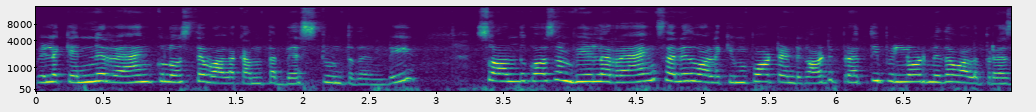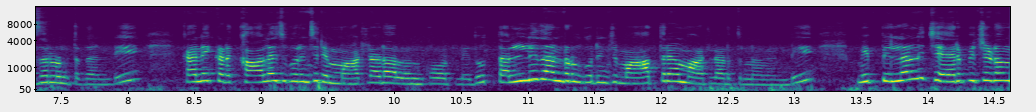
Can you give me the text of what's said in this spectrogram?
వీళ్ళకి ఎన్ని ర్యాంకులు వస్తే వాళ్ళకి అంత బెస్ట్ ఉంటుందండి. సో అందుకోసం వీళ్ళ ర్యాంక్స్ అనేది వాళ్ళకి ఇంపార్టెంట్ కాబట్టి ప్రతి పిల్లోడి మీద వాళ్ళ ప్రెజర్ ఉంటుందండి. కానీ ఇక్కడ కాలేజ్ గురించి నేను మాట్లాడాలనుకోవట్లేదు. తల్లిదండ్రుల గురించి మాత్రమే మాట్లాడుతున్నానండి. మీ పిల్లల్ని చేర్పించడం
